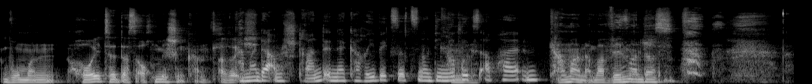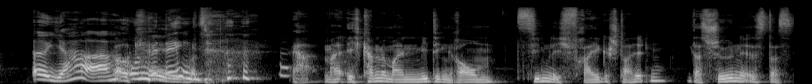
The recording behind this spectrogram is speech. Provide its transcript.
wo man heute das auch mischen kann. Also kann ich, man da am Strand in der Karibik sitzen und die Meetings man, abhalten? Kann man, aber will man das? äh, ja, okay, unbedingt. ja, ich kann mir meinen Meetingraum ziemlich frei gestalten. Das Schöne ist, dass,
